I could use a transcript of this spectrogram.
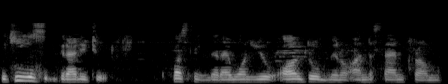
The key is gratitude. First thing that I want you all to you know understand from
